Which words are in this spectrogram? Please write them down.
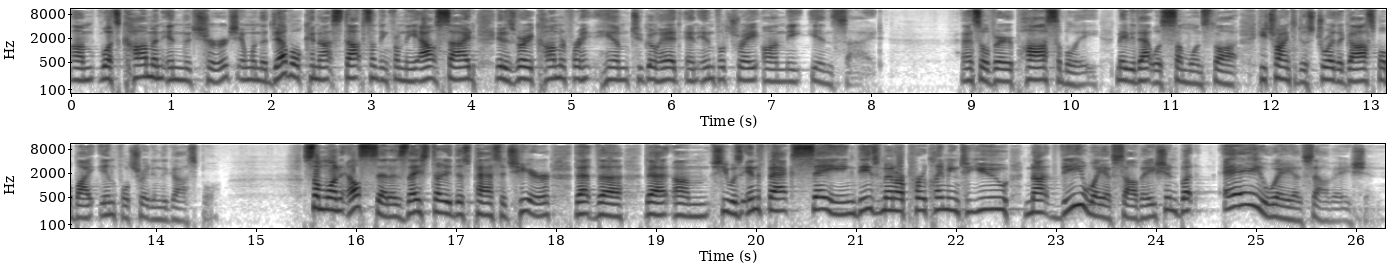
um, what's common in the church. And when the devil cannot stop something from the outside, it is very common for him to go ahead and infiltrate on the inside. And so, very possibly, maybe that was someone's thought. He's trying to destroy the gospel by infiltrating the gospel. Someone else said, as they studied this passage here, that, the, that um, she was in fact saying, These men are proclaiming to you not the way of salvation, but a way of salvation.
